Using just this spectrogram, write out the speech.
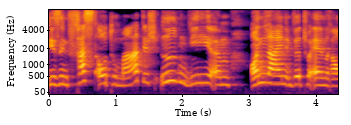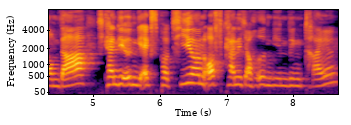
Die sind fast automatisch irgendwie ähm, online im virtuellen Raum da. Ich kann die irgendwie exportieren. Oft kann ich auch irgendwie einen Link teilen.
